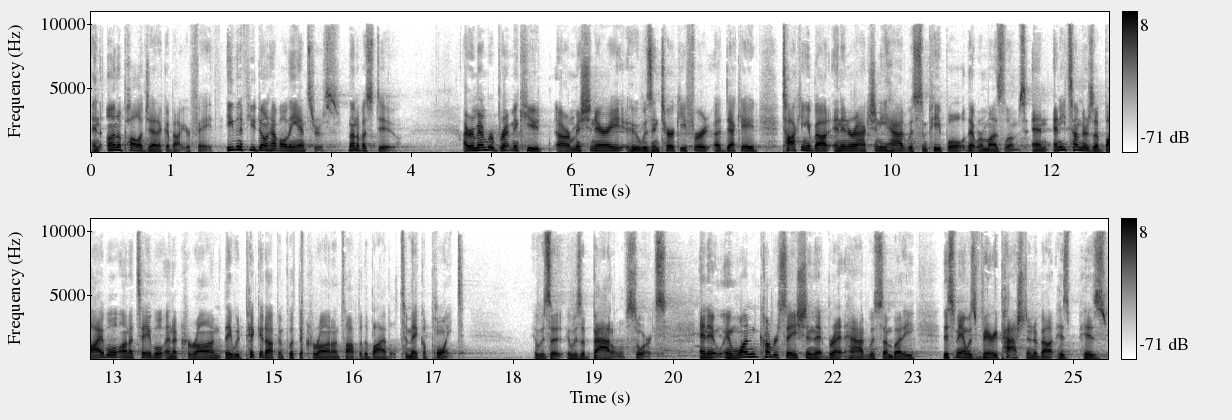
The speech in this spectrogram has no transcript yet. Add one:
and unapologetic about your faith, even if you don't have all the answers. None of us do. I remember Brent McHugh, our missionary who was in Turkey for a decade, talking about an interaction he had with some people that were Muslims. And anytime there's a Bible on a table and a Quran, they would pick it up and put the Quran on top of the Bible to make a point. It was a, it was a battle of sorts. And it, in one conversation that Brent had with somebody, this man was very passionate about his, his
